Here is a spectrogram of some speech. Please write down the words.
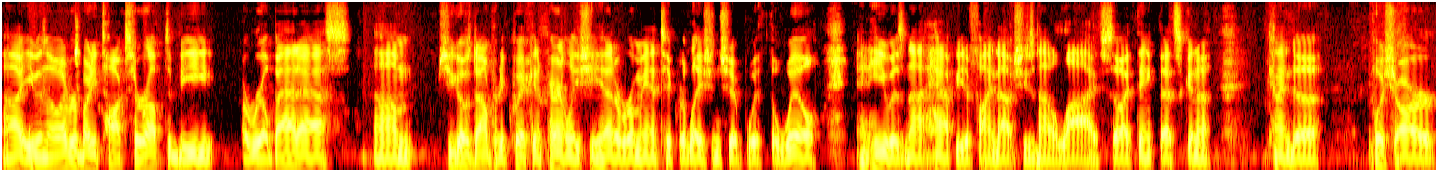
uh, even though everybody talks her up to be a real badass. Um, she goes down pretty quick, and apparently she had a romantic relationship with the Will, and he was not happy to find out she's not alive. So I think that's gonna kind of push our,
